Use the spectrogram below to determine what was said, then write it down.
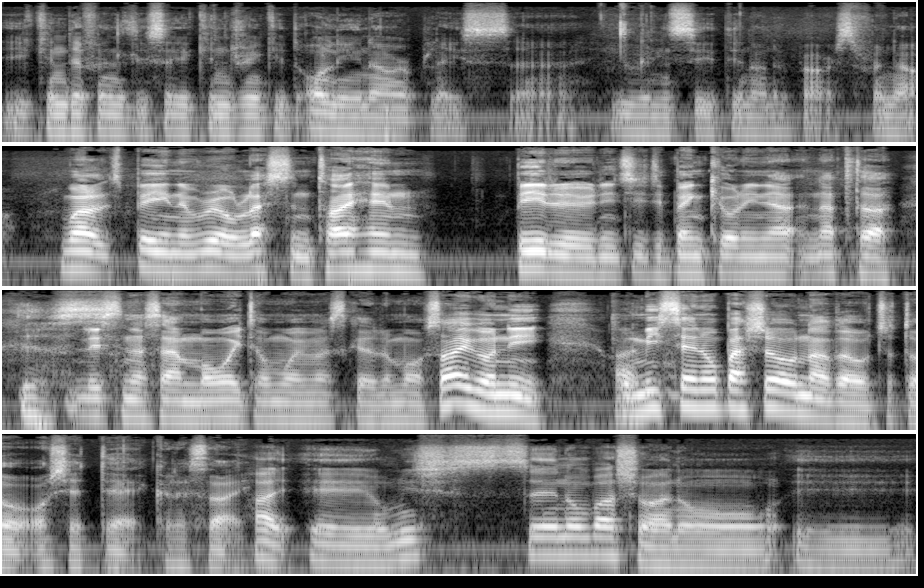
you can definitely say you can drink it only in our place. Uh, you wouldn't see it in other bars for now. Well, it's been a real lesson. 大変ビールについて勉強にななったリ.スナーさんも多いと思いますけれども、最後にはいお店の場所などをちょっと教えてください。はい、えーお店の場所はあの、えー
